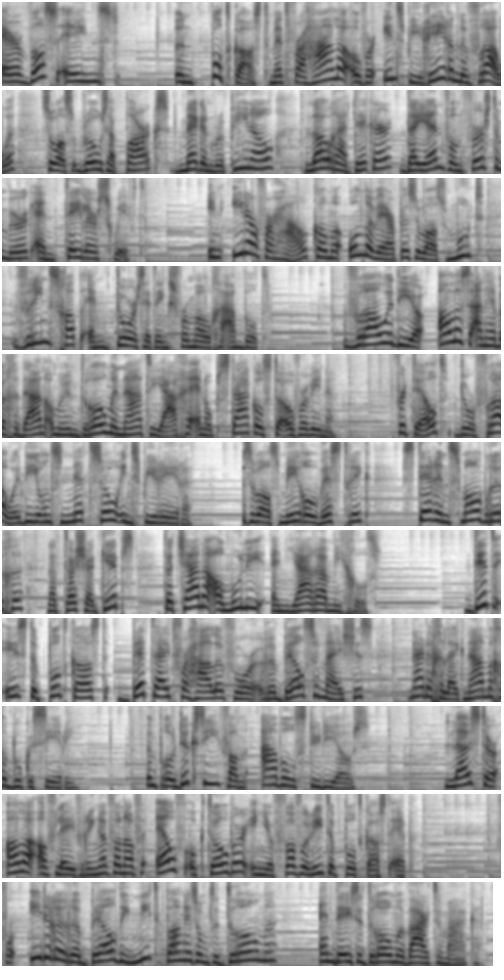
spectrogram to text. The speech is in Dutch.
Er was eens een podcast met verhalen over inspirerende vrouwen zoals Rosa Parks, Megan Rapinoe, Laura Dekker, Diane van Furstenberg en Taylor Swift. In ieder verhaal komen onderwerpen zoals moed, vriendschap en doorzettingsvermogen aan bod. Vrouwen die er alles aan hebben gedaan om hun dromen na te jagen en obstakels te overwinnen. Verteld door vrouwen die ons net zo inspireren. Zoals Merel Westrik, Sterrin Smalbrugge, Natasha Gibbs, Tatjana Almouli en Yara Michels. Dit is de podcast Bedtijdverhalen voor rebelse meisjes naar de gelijknamige boekenserie. Een productie van Abel Studios. Luister alle afleveringen vanaf 11 oktober in je favoriete podcast-app. Voor iedere rebel die niet bang is om te dromen en deze dromen waar te maken.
